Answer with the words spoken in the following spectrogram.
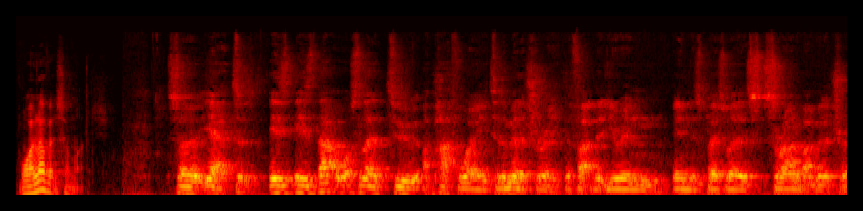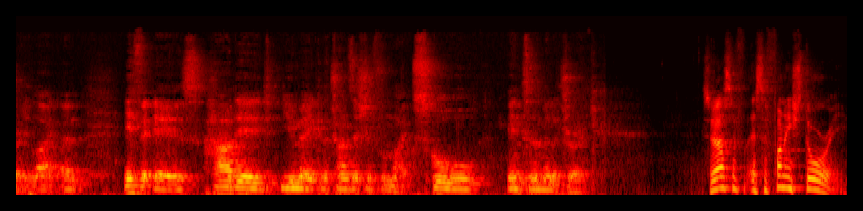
why I love it so much. So yeah, to, is is that what's led to a pathway to the military? The fact that you're in in this place where it's surrounded by military, like, and if it is, how did you make the transition from like school into the military? So that's a, it's a funny story.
